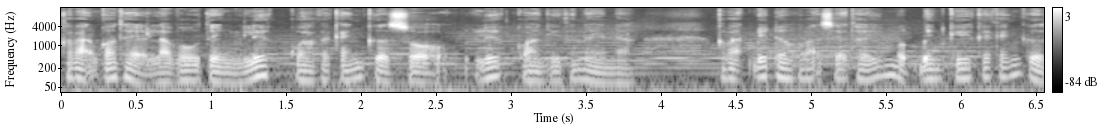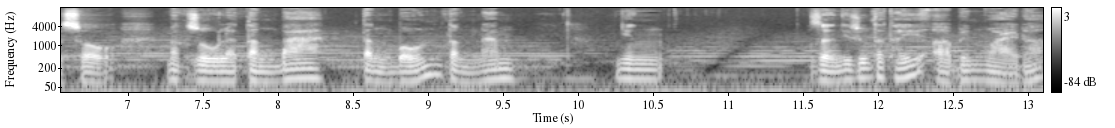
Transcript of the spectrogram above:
các bạn có thể là vô tình liếc qua cái cánh cửa sổ, liếc qua như thế này nè. Các bạn biết đâu các bạn sẽ thấy một bên kia cái cánh cửa sổ, mặc dù là tầng 3, tầng 4, tầng 5 nhưng dường như chúng ta thấy ở bên ngoài đó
